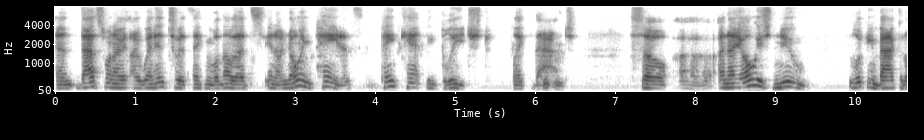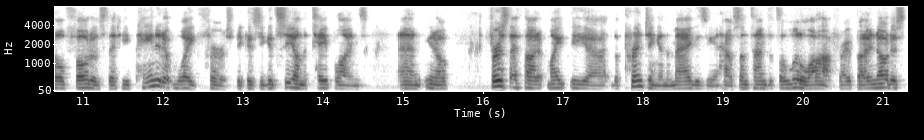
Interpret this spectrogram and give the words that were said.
And that's when I, I went into it thinking, well, no, that's you know, knowing paint, it's paint can't be bleached like that. So uh, and I always knew looking back at old photos that he painted it white first because you could see on the tape lines and you know first i thought it might be uh, the printing in the magazine how sometimes it's a little off right but i noticed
